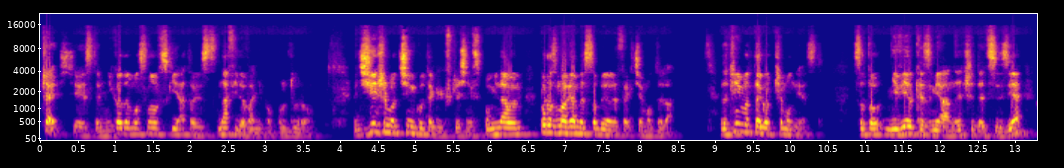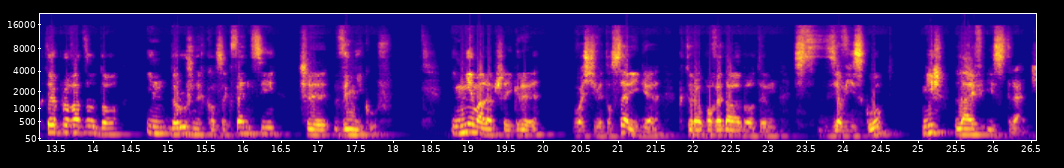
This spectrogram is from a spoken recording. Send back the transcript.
Cześć, ja jestem Nikodem Osnowski, a to jest Nafidowanie Popkulturą. W dzisiejszym odcinku, tak jak wcześniej wspominałem, porozmawiamy sobie o efekcie motyla. Zacznijmy od tego, czym on jest. Są to niewielkie zmiany czy decyzje, które prowadzą do, in, do różnych konsekwencji czy wyników. I nie ma lepszej gry, właściwie to serii gier, która opowiadałaby o tym zjawisku, niż Life is Strange.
